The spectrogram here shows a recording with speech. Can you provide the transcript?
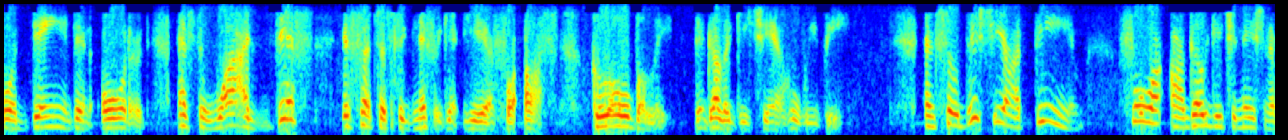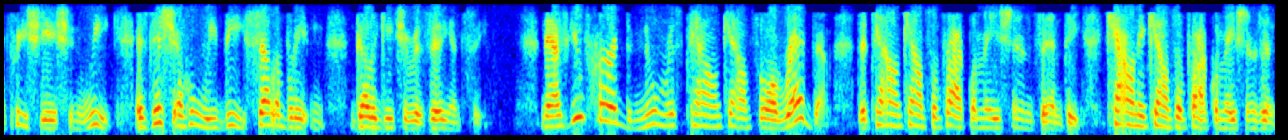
ordained and ordered as to why this is such a significant year for us globally, the Gullah Geechee and who we be. And so this year our theme for our Gullah Geechee Nation Appreciation Week is this year who we be, celebrating Gullah Geechee resiliency. Now, if you've heard the numerous town council or read them, the town council proclamations and the county council proclamations, and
